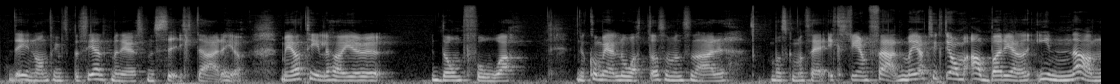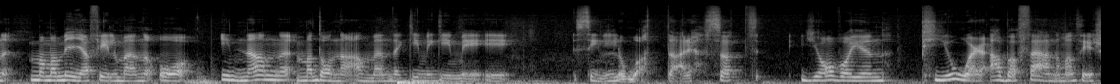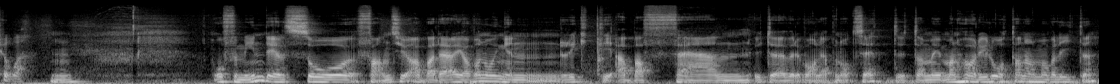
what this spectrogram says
Det är ju någonting speciellt med deras musik, det är det ju. Men jag tillhör ju de få nu kommer jag låta som en sån här, vad ska man säga, extrem fan. Men jag tyckte om ABBA redan innan Mamma Mia-filmen och innan Madonna använde Gimme Gimme i sin låt där. Så att jag var ju en pure ABBA-fan om man säger så. Mm. Och för min del så fanns ju ABBA där. Jag var nog ingen riktig ABBA-fan utöver det vanliga på något sätt. Utan man hörde ju låtarna när man var liten.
